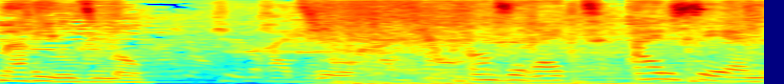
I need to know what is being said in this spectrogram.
Mario Dumont. Radio. En direct à LCN.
